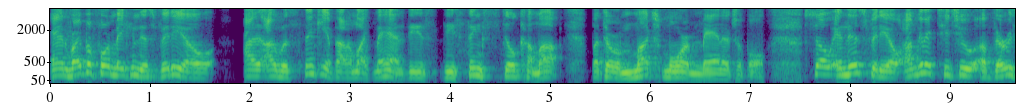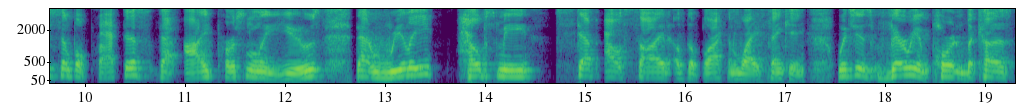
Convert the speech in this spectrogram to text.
And right before making this video, I, I, was thinking about, I'm like, man, these, these things still come up, but they're much more manageable. So in this video, I'm gonna teach you a very simple practice that I personally use that really helps me step outside of the black and white thinking, which is very important because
